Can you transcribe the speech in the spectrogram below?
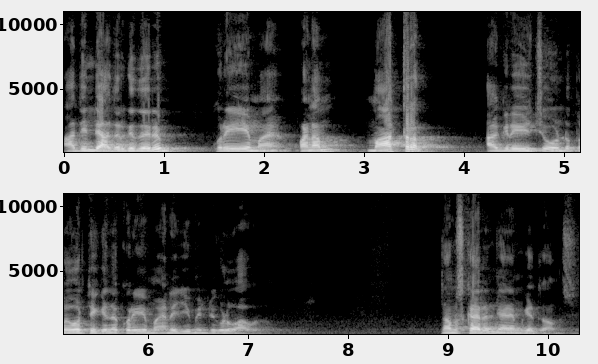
അതിന്റെ അതിർഗതരും കുറേ പണം മാത്രം ആഗ്രഹിച്ചുകൊണ്ട് പ്രവർത്തിക്കുന്ന കുറേ മാനേജ്മെന്റുകളും ആകുന്നു നമസ്കാരം. ഞാൻ എം കെ തോമസ്.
